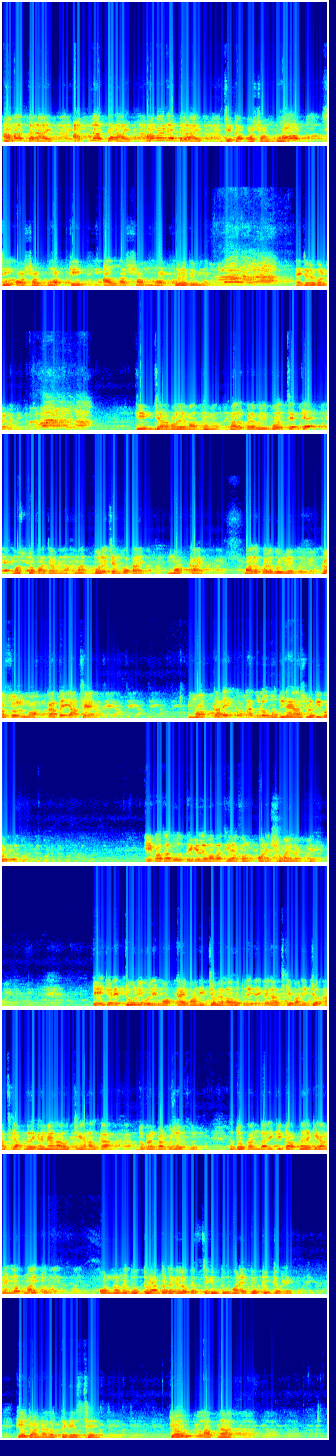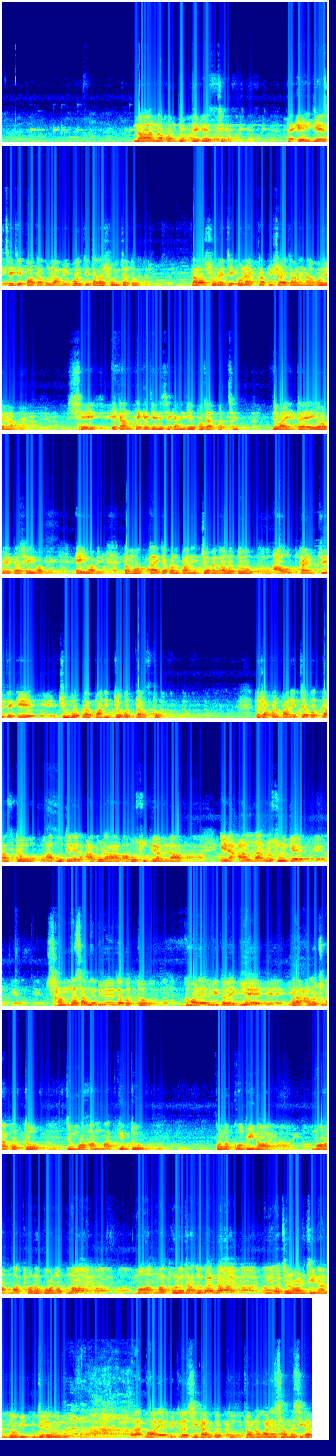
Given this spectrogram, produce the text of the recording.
আমার দ্বারাই, আপনার দ্বারাই, আমাদের দ্বারাই যেটা অসম্ভব, সেই অসম্ভবকে আল্লাহ সম্ভব করে দেবে। এই জন্য বলবেন না? তিনটে আমলের মাধ্যমে। ভালো করে বুঝি বলছেন কে? মোস্তফা জানের আহমদ। বলেছেন কোথায়? মক্কায়। ভালো করে বুঝবেন। রসুল মক্কাতেই আছেন। মক্কার এই কথাগুলো মদিনায় আসলো কি করে? এ কথা বলতে গেলে বাবাজি, এখন অনেক সময় লাগবে। এই জন্য একটুখানি বলি, মক্কায় বাণিজ্য মেলা হতো। এই দেখবেন আজকে বাণিজ্য, আজকে আপনাদের এখানে মেলা হচ্ছে। হালকা দোকানপাট বসেছে তো। দোকানদারি কিন্তু আপনাদের গ্রামের লোক নয় তো। অন্য অন্য দূর দূরান্ত থেকে লোক এসছে কিন্তু, অনেক দূর দূর থেকে। কেউ জয়নগর থেকে এসছে, কেউ আপনার নানান রকম দিক থেকে এসছে। তা এই যে এসছে, যে কথাগুলো আমি বলছি, তারা শুনছে তো। তারা শুনে যে কোনো একটা বিষয় জানে না, বোঝে না। সে এখান থেকে জেনে সেখানে গিয়ে প্রচার করছে যে ভাই এটা এই হবে, এটা সেই হবে। এইভাবে। তা মক্কায় যখন বাণিজ্য মেলা হতো আউট কান্ট্রি থেকে যুবকরা বাণিজ্য করতে আসতো। তো যখন বাণিজ্য করতে আসতো, আবু জেল আবুল আহাব আবু সুফিয়ানেরা, এরা আল্লাহর রসুলকে সামনাসামনি বিরোধিতা করত। ঘরের ভিতরে গিয়ে ওরা আলোচনা করত যে মোহাম্মদ কিন্তু কোনো কবি নয়। মোহাম্মদ কোনো গণক নয়। মোহাম্মদ কোনো জাদুকর নয়। উনি হচ্ছেন অরিজিনাল নবী যেটা বলুন। ওরা ঘরের ভিতরে স্বীকার করতো, জনগণের সামনে স্বীকার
